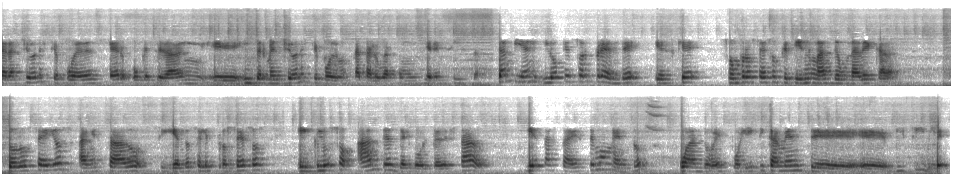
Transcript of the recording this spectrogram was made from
declaraciones que pueden ser o que se dan eh, intervenciones que podemos catalogar como injerencistas. También lo que sorprende es que son procesos que tienen más de una década. Todos ellos han estado siguiéndose los procesos incluso antes del golpe de Estado. Y es hasta este momento cuando es políticamente eh, visible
